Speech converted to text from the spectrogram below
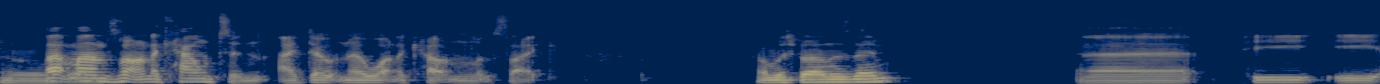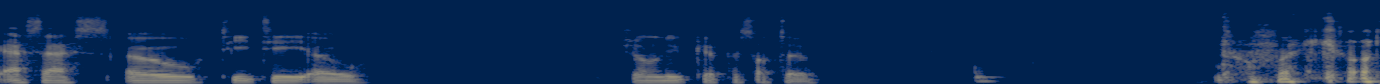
Oh, That man's not an accountant. I don't know what an accountant looks like. How am I spelling his name? Uh, P E S S O T T O. Gianluca Pessotto. Oh my god.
